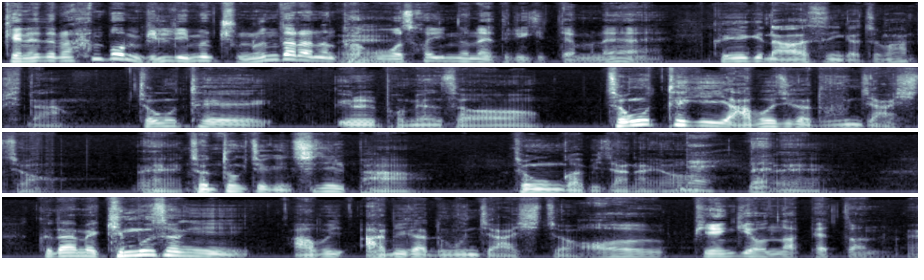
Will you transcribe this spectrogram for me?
걔네들은 한 번 밀리면 죽는다라는 네. 각오가 서 있는 애들이기 때문에 그 얘기 나왔으니까 좀 합시다. 정우택을 보면서 정우택이 아버지가 누군지 아시죠? 네, 전통적인 친일파 정운갑이잖아요. 네. 네. 네. 그다음에 김무성이 아비, 아비가 누군지 아시죠? 어, 비행기 혼납했던. 예.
